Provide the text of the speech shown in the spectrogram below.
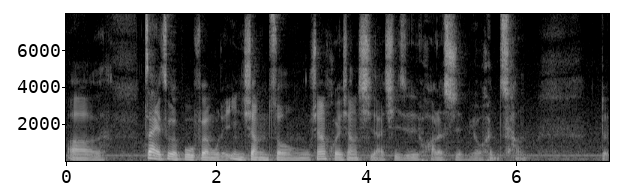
呃，在这个部分，我的印象中，我现在回想起来，其实花的时间没有很长。对，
